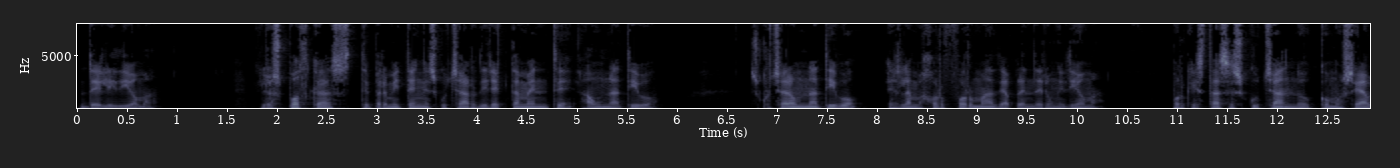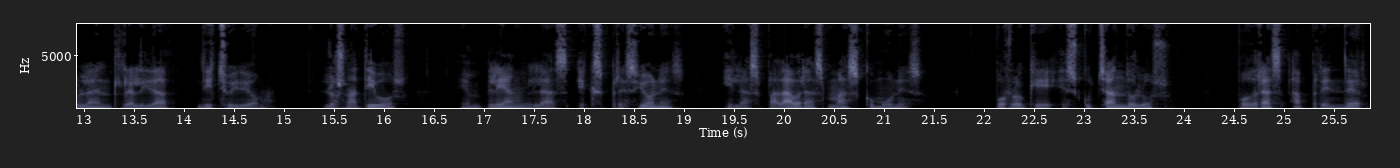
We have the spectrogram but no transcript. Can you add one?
del idioma. Los podcasts te permiten escuchar directamente a un nativo. Escuchar a un nativo es la mejor forma de aprender un idioma porque estás escuchando cómo se habla en realidad dicho idioma. Los nativos emplean las expresiones y las palabras más comunes, por lo que escuchándolos podrás aprender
